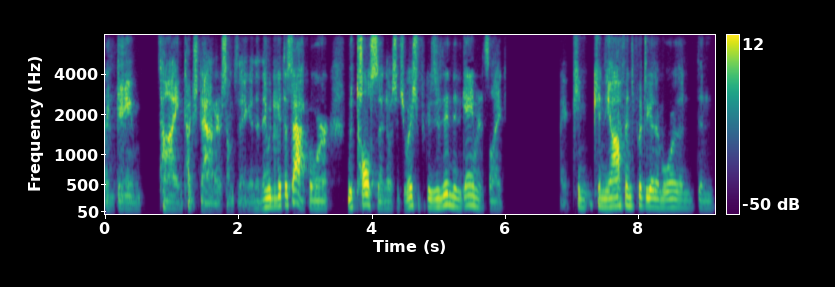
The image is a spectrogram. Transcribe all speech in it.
a game tying touchdown or something, and then they would get the stop. Or with Tulsa in those situations, because you're in the game and it's like, can can the offense put together more than than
